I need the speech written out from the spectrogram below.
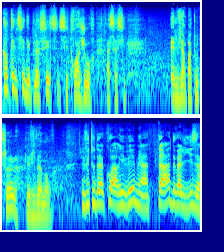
Quand elle s'est déplacée ces trois jours à Sassy, elle vient pas toute seule, évidemment. J'ai vu tout d'un coup arriver, mais un tas de valises.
